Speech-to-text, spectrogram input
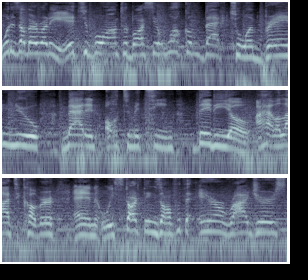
What is up everybody? It's your boy AntoDaBoss and welcome back to a brand new Madden Ultimate Team video. I have a lot to cover and we start things off with the Aaron Rodgers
